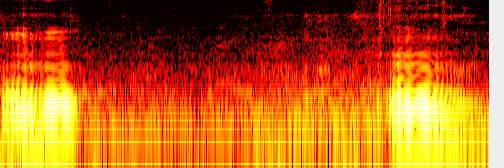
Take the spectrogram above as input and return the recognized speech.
Mm-hmm. Mmm.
